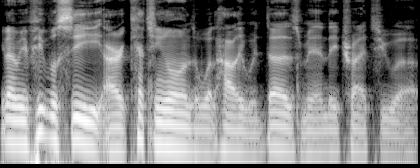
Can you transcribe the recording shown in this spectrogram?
You know, I mean, people see are catching on to what Hollywood does, man. They try to uh,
